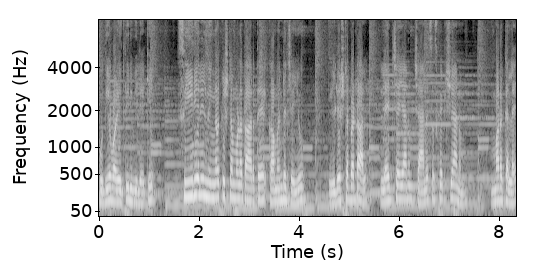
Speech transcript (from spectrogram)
പുതിയ വഴിത്തിരിവിലേക്ക്. സീരിയലിൽ നിങ്ങൾക്ക് ഇഷ്ടമുള്ള താരത്തെ കമന്റ് ചെയ്യൂ. വീഡിയോ ഇഷ്ടപ്പെട്ടാൽ ലൈക്ക് ചെയ്യാനും ചാനൽ സബ്സ്ക്രൈബ് ചെയ്യാനും മറക്കല്ലേ?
